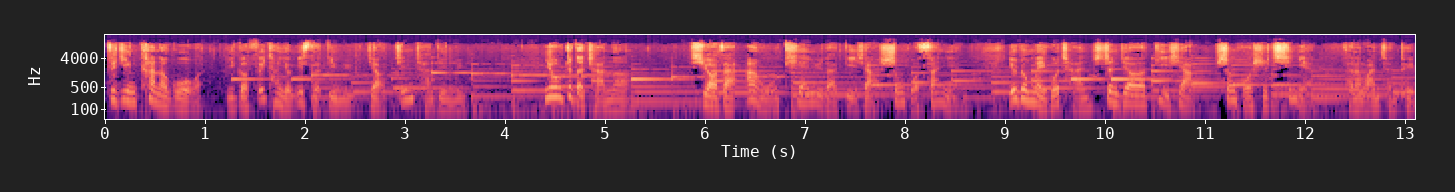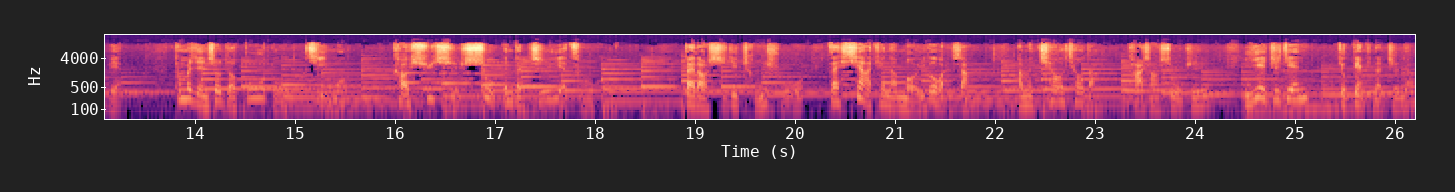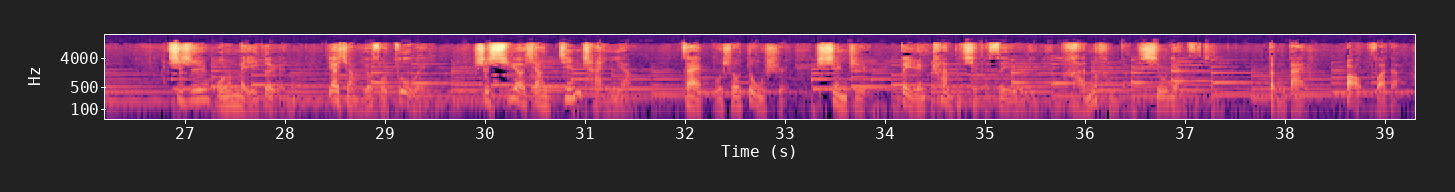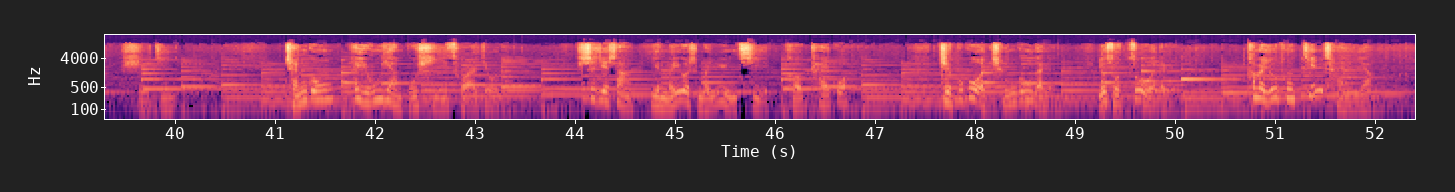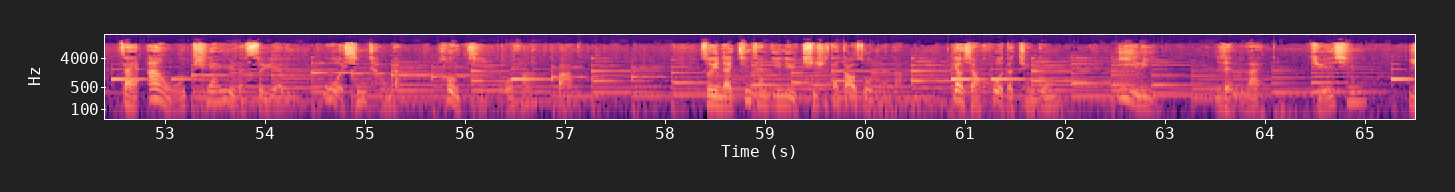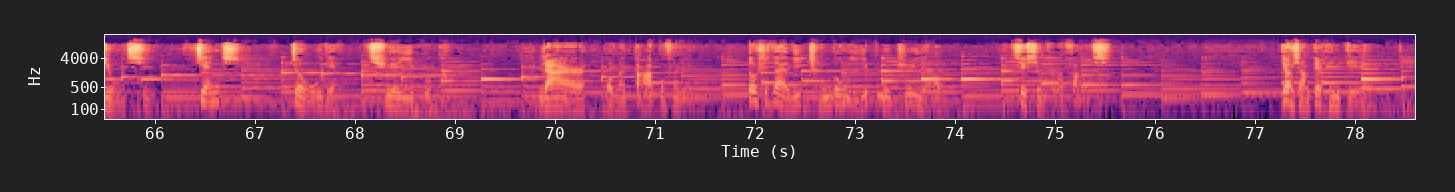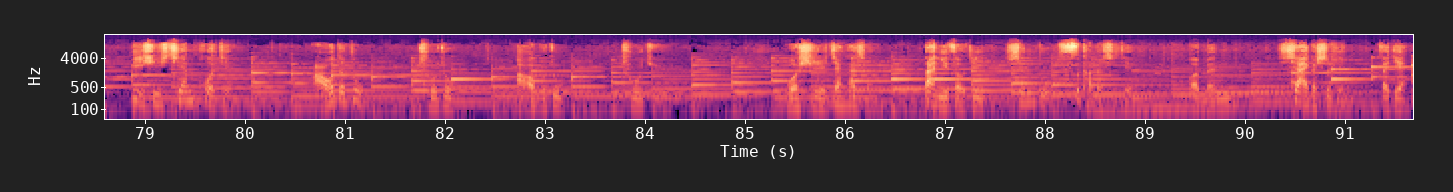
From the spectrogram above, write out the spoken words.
最近看到过一个非常有意思的定律，叫金蝉定律。优质的蝉呢，需要在暗无天日的地下生活三年；有种美国蝉甚至要在地下生活十七年才能完成蜕变。它们忍受着孤独寂寞，靠虚取树根的枝叶存活。待到时机成熟，在夏天的某一个晚上，它们悄悄地爬上树枝，一夜之间就变成了知了。其实我们每一个人要想有所作为。是需要像金蝉一样，在不受重视甚至被人看不起的岁月里，狠狠地修炼自己，等待爆发的时机。成功它永远不是一蹴而就的，世界上也没有什么运气和开挂，只不过成功的人、有所作为的人，他们如同金蝉一样，在暗无天日的岁月里卧薪尝胆，厚积薄发罢了。所以呢，金蝉定律其实它告诉我们呢，要想获得成功，毅力、忍耐、决心、勇气、坚持这五点缺一不可。然而，我们大部分人都是在离成功一步之遥，就选择了放弃。要想变成蝶，必须先破茧，熬得住出众，熬不住出局。我是江开成。带你走进深度思考的世界，我们下一个视频再见。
